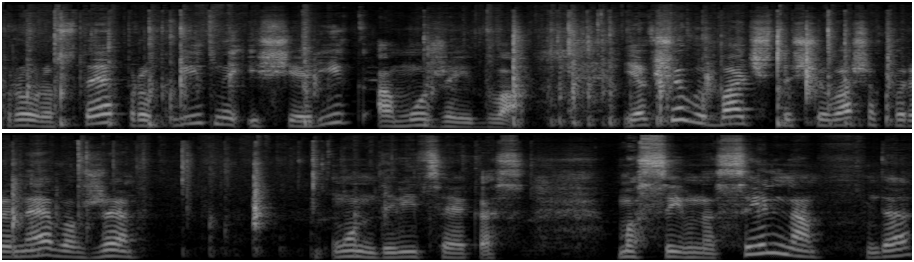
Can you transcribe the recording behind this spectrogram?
проросте, проквітне іще рік, а може і два. Якщо ви бачите, що ваша коренева вже, он, дивіться, якась масивна, сильна, да?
